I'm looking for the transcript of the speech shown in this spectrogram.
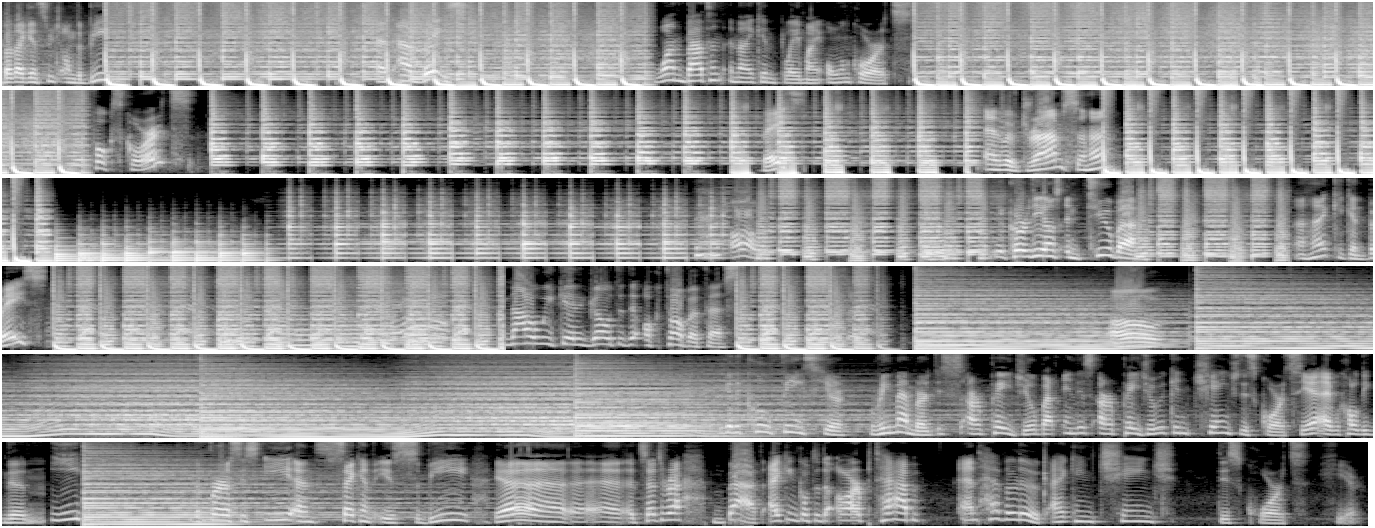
But I can switch on the beat and add bass one button and I can play my own chords. Fox chords. Bass. And with drums, uh-huh. Oh, the accordions and tuba. Uh huh, kick and bass. Now we can go to the Oktoberfest. Oh. The cool things here. Remember, this is arpeggio, but in this arpeggio we can change these chords. Yeah, I'm holding the E. The first is E and second is B. Yeah, uh, etc. But I can go to the ARP tab and have a look. I can change these chords here.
